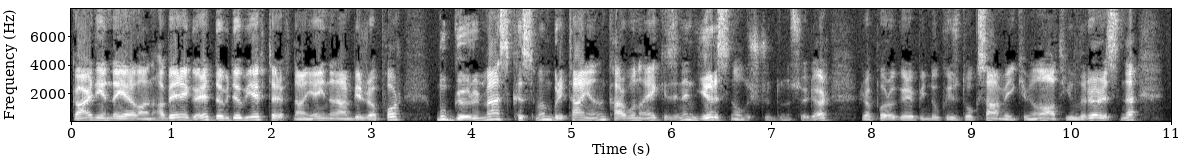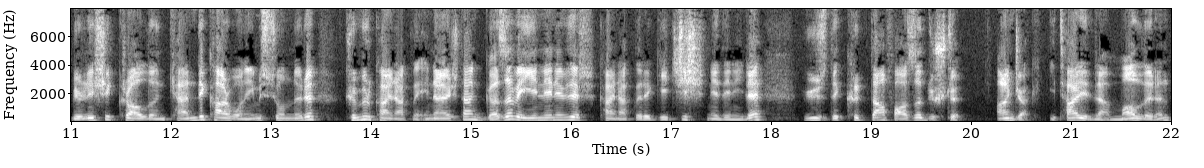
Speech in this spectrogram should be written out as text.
Guardian'da yer alan habere göre WWF tarafından yayınlanan bir rapor bu görünmez kısmın Britanya'nın karbon ayak izinin yarısını oluşturduğunu söylüyor. Rapora göre 1990 ve 2016 yılları arasında Birleşik Krallığın kendi karbon emisyonları kömür kaynaklı enerjiden gaza ve yenilenebilir kaynaklara geçiş nedeniyle %40'tan fazla düştü. Ancak ithal edilen malların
